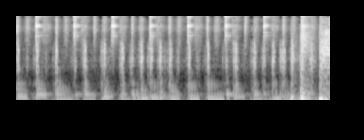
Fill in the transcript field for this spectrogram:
Thank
